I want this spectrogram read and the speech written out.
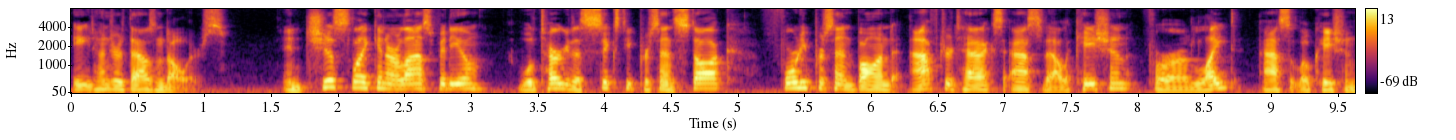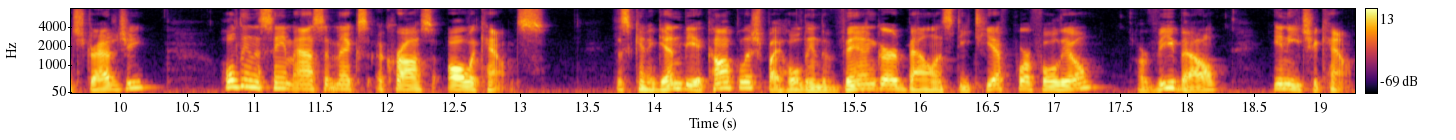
$800,000. And just like in our last video, we'll target a 60% stock, 40% bond after tax asset allocation for our light asset location strategy, holding the same asset mix across all accounts. This can again be accomplished by holding the Vanguard Balanced ETF portfolio, or VBAL, in each account.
